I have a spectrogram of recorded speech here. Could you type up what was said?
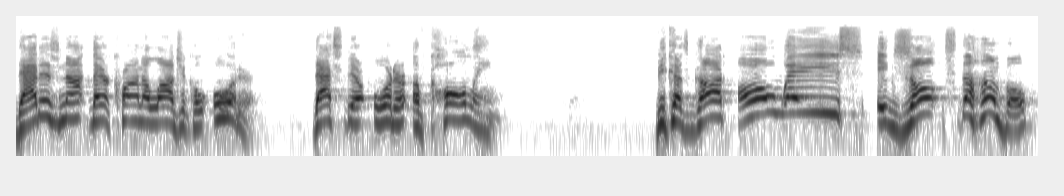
That is not their chronological order. That's their order of calling. Because God always exalts the humble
